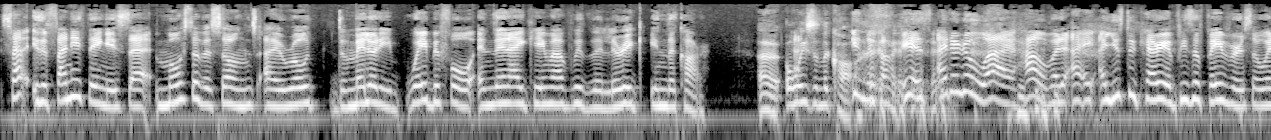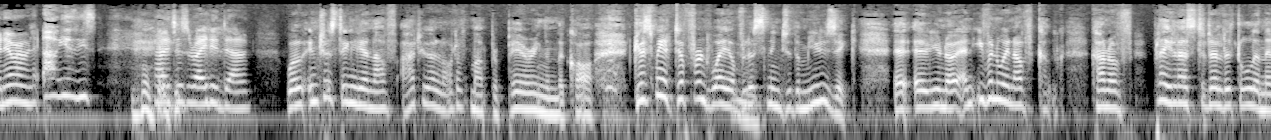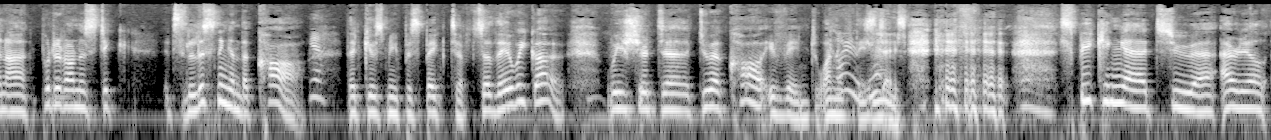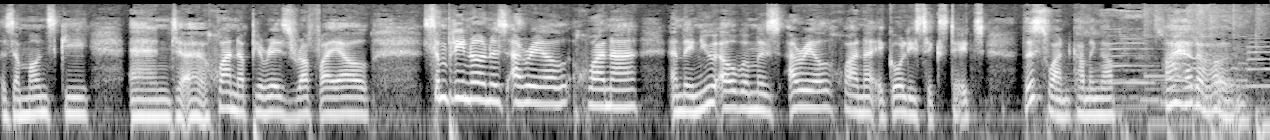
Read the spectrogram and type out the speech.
So the funny thing is that most of the songs I wrote the melody way before, and then I came up with the lyric in the car. Uh, always in the car. In the car, yes. I don't know why, how, but I, I used to carry a piece of paper, so whenever I'm like, oh yes, this, I'll just write it down. Well, interestingly enough, I do a lot of my preparing in the car. It gives me a different way Mm. of listening to the music, uh, uh, you know. And even when I've k- kind of playlisted a little and then I put it on a stick, it's listening in the car Yeah. that gives me perspective. So there we go. We should uh, do a car event one of Oh, these yeah. days. Speaking uh, to uh, Ariel Zamonsky and uh, Juana Pires Rafael, simply known as Ariel Juana, and their new album is Ariel Juana Egoli Sextet. This one coming up, I Had a Home.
